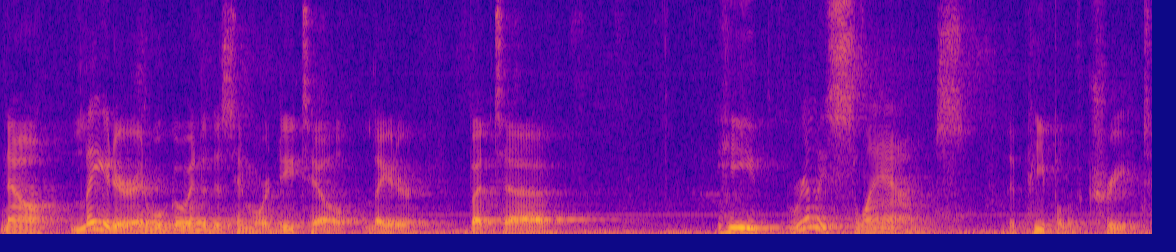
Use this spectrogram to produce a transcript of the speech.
Now, later, and we'll go into this in more detail later, but uh, he really slams the people of Crete.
